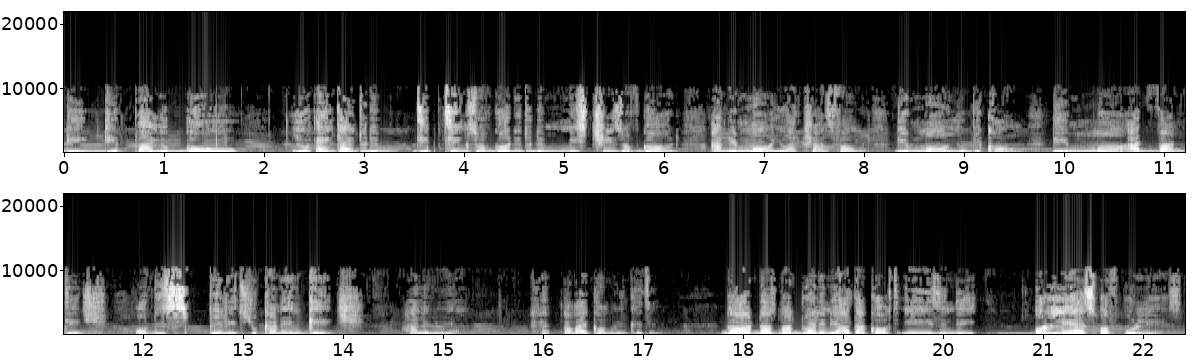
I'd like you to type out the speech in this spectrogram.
the deeper you go, you enter into the deep things of God, into the mysteries of God, and the more you are transformed, the more you become, the more advantage of the spirit you can engage. Hallelujah. Am I communicating? God does not dwell in the outer court. He is in the holiest of holiest.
